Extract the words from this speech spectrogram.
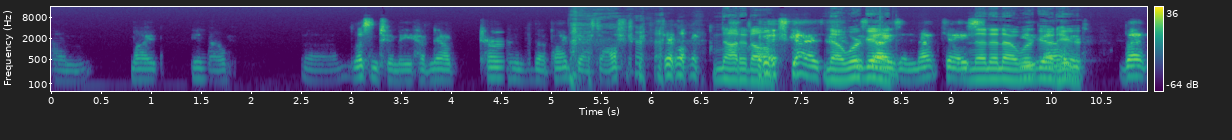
um, might, you know, uh, listen to me, have now turned the podcast off. They're like, not at all. This guy's no, we're good. Guy's a nutcase. No, no, no, we're good here. But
